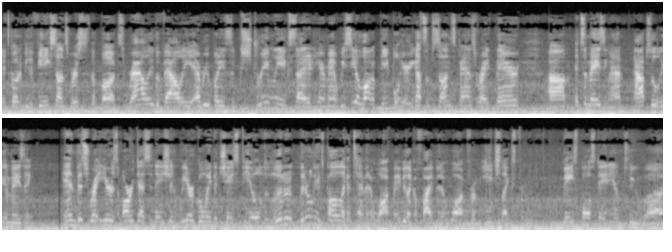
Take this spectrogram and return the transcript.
It's going to be the Phoenix Suns versus the Bucks. Rally the Valley. Everybody's extremely excited here, man. We see a lot of people here. You got some Suns fans right there. Um, it's amazing, man. Absolutely amazing. And this right here is our destination. We are going to Chase Field. Literally, it's probably like a 10 minute walk, maybe like a five minute walk from each, like from baseball stadium to uh,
